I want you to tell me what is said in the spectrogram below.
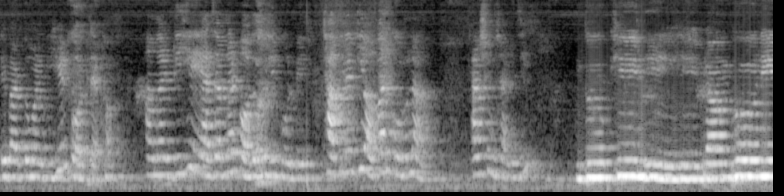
এবার তোমার গৃহের পথ দেখাও। আমার গৃহে আজ আপনার পদধূলি পড়বে। ঠাকুরের কি অপার করুণা? আসুন স্বামীজি। দুঃখিনী ব্রাহ্মণী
